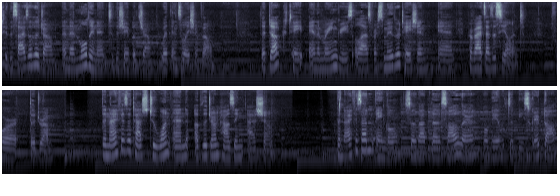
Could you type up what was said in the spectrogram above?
to the size of the drum and then molding it to the shape of the drum with insulation film. The duct tape and the marine grease allows for smooth rotation and provides as a sealant for the drum. The knife is attached to one end of the drum housing as shown. The knife is at an angle so that the solid layer will be able to be scraped off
